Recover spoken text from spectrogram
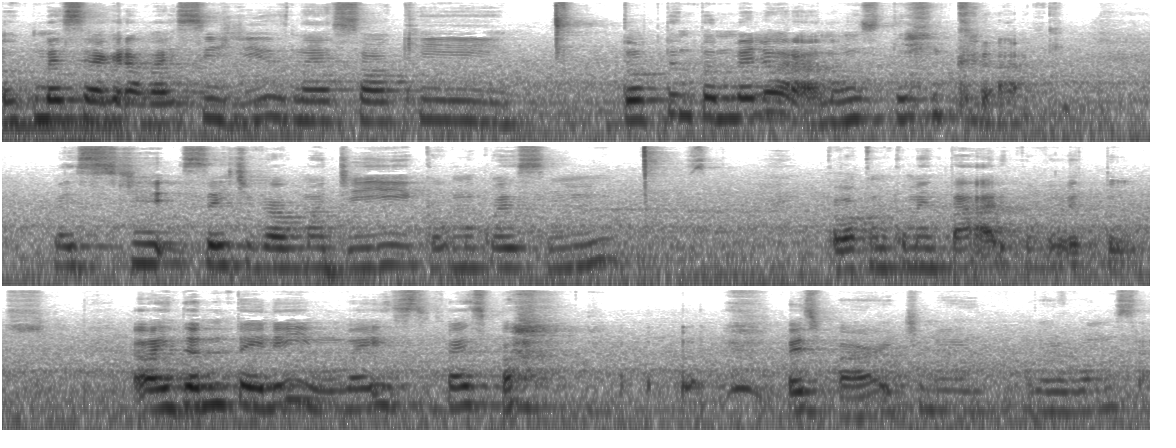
Eu comecei a gravar esses dias, né? Só que tô tentando melhorar, não estou um craque. Mas se você tiver alguma dica, alguma coisa assim, coloca no comentário que eu vou ler todos. Eu ainda não tenho nenhum, mas faz parte. faz parte, mas agora eu vou almoçar.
